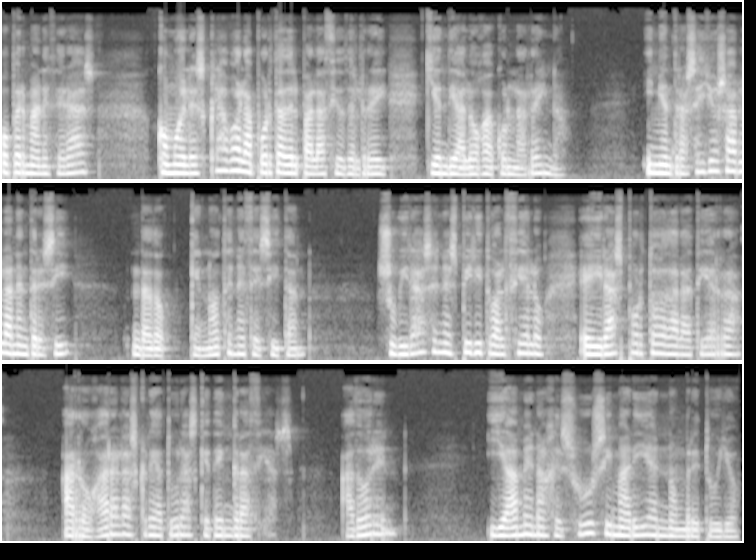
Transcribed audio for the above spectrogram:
O permanecerás como el esclavo a la puerta del palacio del rey, quien dialoga con la reina. Y mientras ellos hablan entre sí, dado que no te necesitan, subirás en espíritu al cielo e irás por toda la tierra a rogar a las criaturas que den gracias, adoren y amen a Jesús y María en nombre tuyo.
